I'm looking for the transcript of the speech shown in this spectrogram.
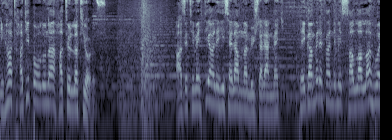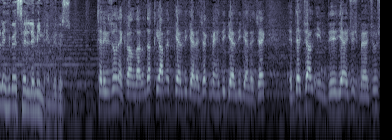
Nihat Hatipoğlu'na hatırlatıyoruz. Hz. Mehdi aleyhisselamla müjdelenmek, Peygamber Efendimiz sallallahu aleyhi ve sellemin emridir. Televizyon ekranlarında kıyamet geldi gelecek, Mehdi geldi gelecek, e, Deccal indi, Yecüc Mecüc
